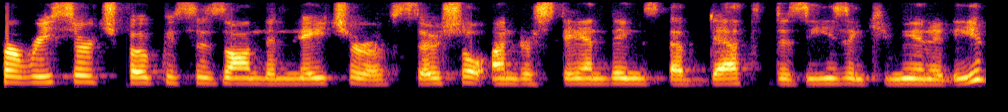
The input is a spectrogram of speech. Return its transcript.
Her research focuses on the nature of social understandings of death, disease, and community.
